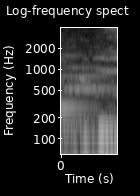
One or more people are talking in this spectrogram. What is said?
Yes.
